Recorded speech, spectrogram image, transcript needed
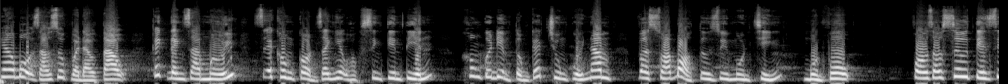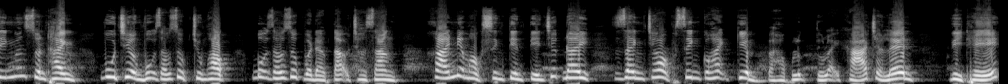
Theo Bộ Giáo dục và Đào tạo, cách đánh giá mới sẽ không còn danh hiệu học sinh tiên tiến, không có điểm tổng kết chung cuối năm và xóa bỏ tư duy môn chính, môn phụ. Phó giáo sư tiến sĩ Nguyễn Xuân Thành, vụ trưởng vụ giáo dục trung học, Bộ Giáo dục và Đào tạo cho rằng, khái niệm học sinh tiên tiến trước đây dành cho học sinh có hạnh kiểm và học lực từ loại khá trở lên. Vì thế,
